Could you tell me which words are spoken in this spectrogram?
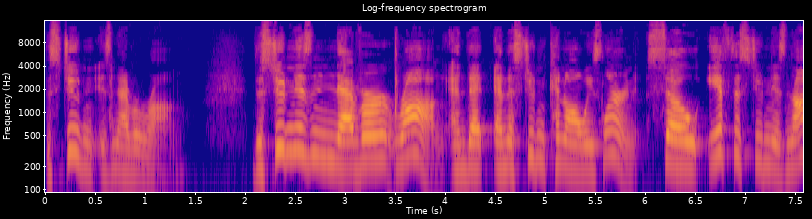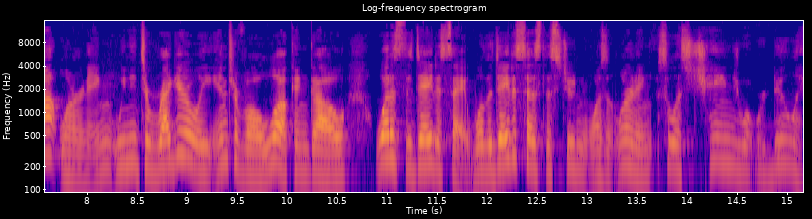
the student is never wrong. The student is never wrong and that and the student can always learn. So if the student is not learning, we need to regularly interval look and go, what does the data say? Well, the data says the student wasn't learning, so let's change what we're doing.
